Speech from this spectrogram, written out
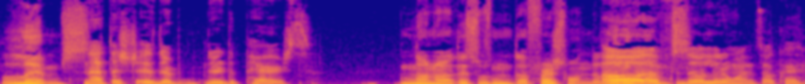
limbs. Not the sh- uh, they're they're the pears. No, no, this wasn't the first one. The little oh, ones. the little ones. Okay.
